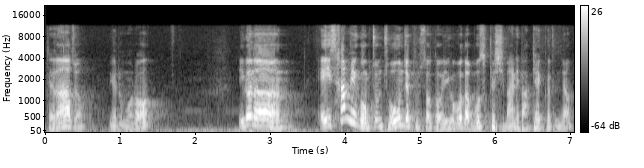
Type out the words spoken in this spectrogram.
대단하죠? 여러모로. 이거는 A320 좀 좋은 제품 써도 이거보다 MOSFET이 많이 박혀있거든요.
